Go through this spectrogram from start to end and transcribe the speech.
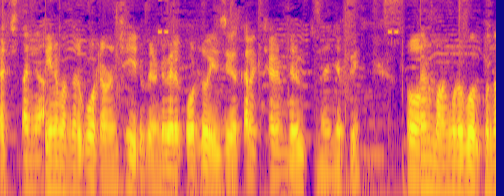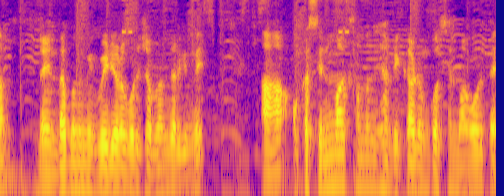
ఖచ్చితంగా పదిహేను వందల కోట్ల నుంచి ఇరవై రెండు వేల కోట్లు ఈజీగా కలెక్ట్ చేయడం జరుగుతుందని చెప్పి. సో మనం కూడా కోరుకుందాం. నేను ఇంతకుముందు మీకు వీడియోలో కూడా చెప్పడం జరిగింది. ఆ ఒక సినిమాకి సంబంధించిన రికార్డు ఇంకో సినిమా కొడితే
